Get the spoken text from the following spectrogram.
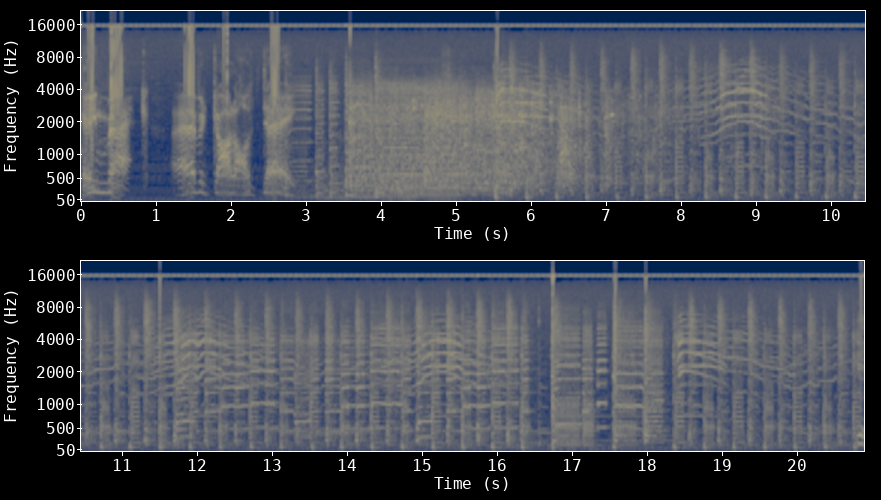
Hey, Mac! I haven't got all day! Yeah!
